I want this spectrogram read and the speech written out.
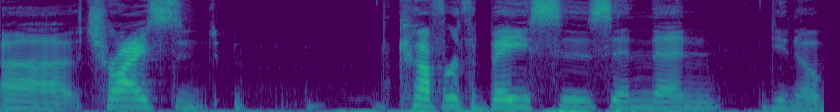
uh, tries to cover the bases and then you know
